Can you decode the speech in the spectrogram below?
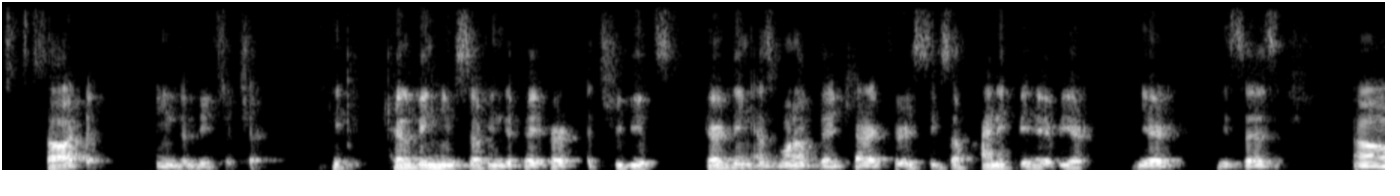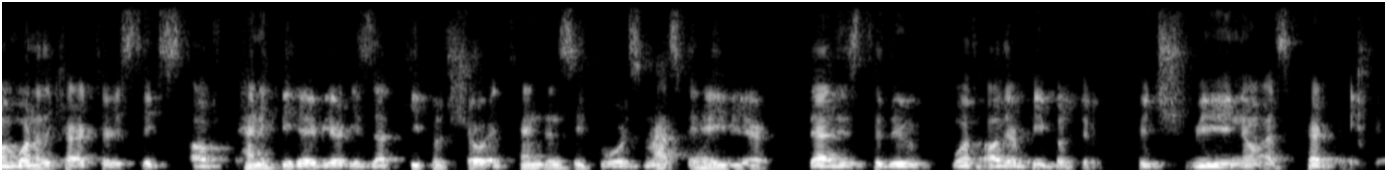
started in the literature. Helbing himself in the paper attributes herding as one of the characteristics of panic behavior. Here he says, uh, one of the characteristics of panic behavior is that people show a tendency towards mass behavior that is to do what other people do, which we know as herd behavior.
